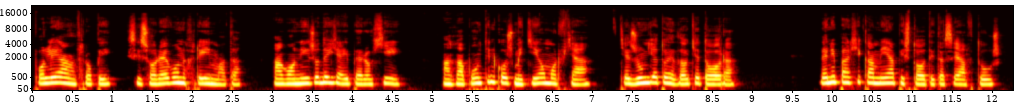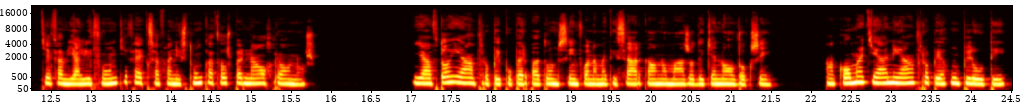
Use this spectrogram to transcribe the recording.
Πολλοί άνθρωποι συσσωρεύουν χρήματα, αγωνίζονται για υπεροχή, αγαπούν την κοσμική ομορφιά και ζουν για το εδώ και τώρα. Δεν υπάρχει καμία πιστότητα σε αυτούς και θα διαλυθούν και θα εξαφανιστούν καθώς περνά ο χρόνος. Γι' αυτό οι άνθρωποι που περπατούν σύμφωνα με τη σάρκα ονομάζονται κενόδοξοι. Ακόμα και αν οι άνθρωποι έχουν πλούτη,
